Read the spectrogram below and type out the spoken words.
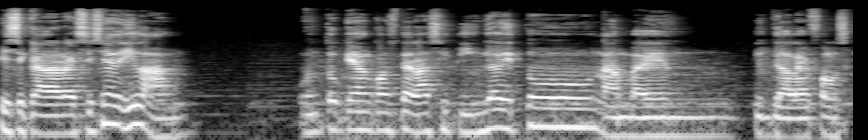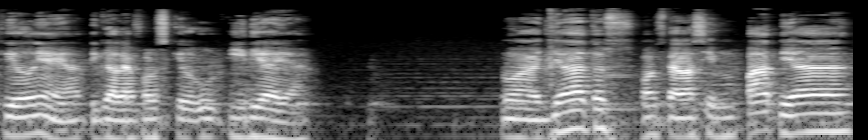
physical resistnya hilang. Untuk yang konstelasi 3 itu nambahin 3 level skillnya ya 3 level skill ulti dia ya. Itu aja terus konstelasi 4 ya.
